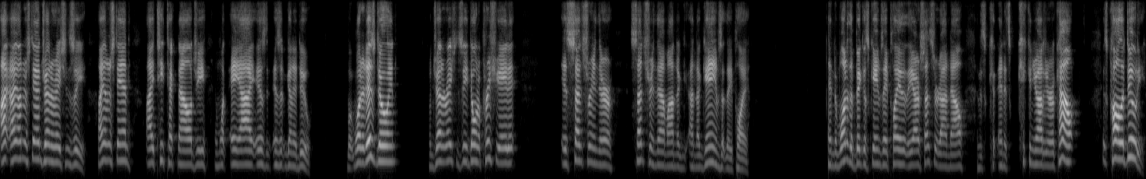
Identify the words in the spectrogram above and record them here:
I, I understand Generation Z? I understand IT technology and what AI isn't isn't going to do. But what it is doing, when Generation Z don't appreciate it, is censoring their censoring them on the on the games that they play. And one of the biggest games they play that they are censored on now, and it's and it's kicking you out of your account, is Call of Duty.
